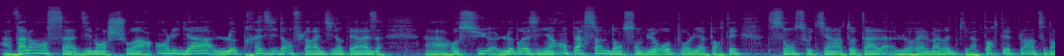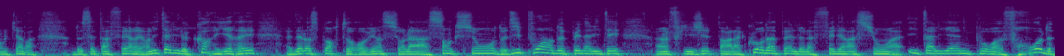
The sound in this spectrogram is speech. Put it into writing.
à Valence dimanche soir en Liga. Le président Florentino Pérez a reçu le Brésilien en personne dans son bureau pour lui apporter son soutien total. Le Real Madrid qui va porter plainte dans le cadre de cette affaire. Et en Italie, le Corriere dello Sport revient sur la sanction de 10 points de pénalité infligée par la Cour d'appel de la Fédération italienne pour fraude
